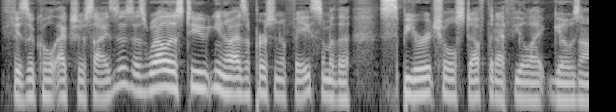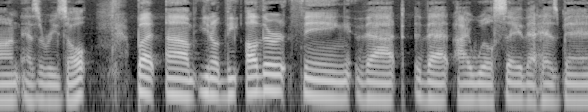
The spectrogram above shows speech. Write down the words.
physical exercises, as well as to you know, as a person of faith, some of the spiritual stuff that I feel like goes on as a result. But um, you know, the other thing that that I will say that has been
